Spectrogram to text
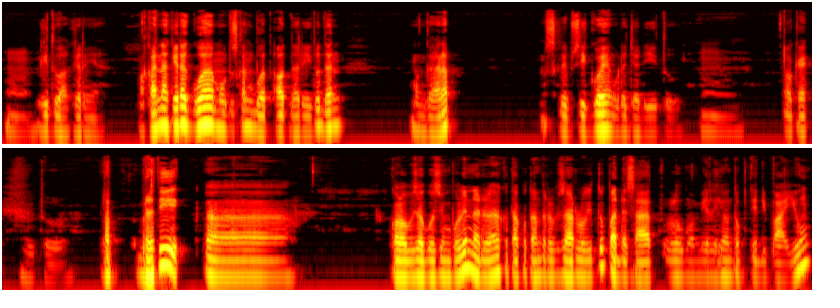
Hmm. gitu akhirnya. Makanya akhirnya gue memutuskan buat out dari itu dan menggarap skripsi gue yang udah jadi itu. Hmm. oke. Gitu. Tep- berarti eh kalau bisa gue simpulin adalah ketakutan terbesar lu itu pada saat lu memilih untuk jadi payung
